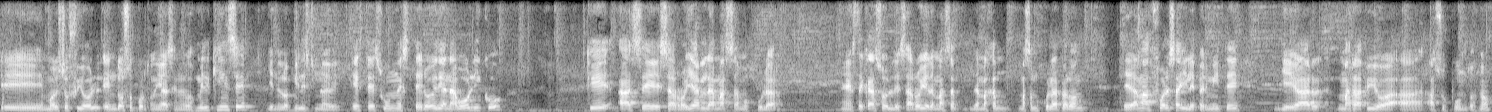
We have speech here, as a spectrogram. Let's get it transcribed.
eh, Mauricio Fiol en dos oportunidades, en el 2015 y en el 2019. Este es un esteroide anabólico que hace desarrollar la masa muscular en este caso, el desarrollo de la masa, la masa, muscular perdón, le da más fuerza y le permite llegar más rápido a, sus puntos, ¿no?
